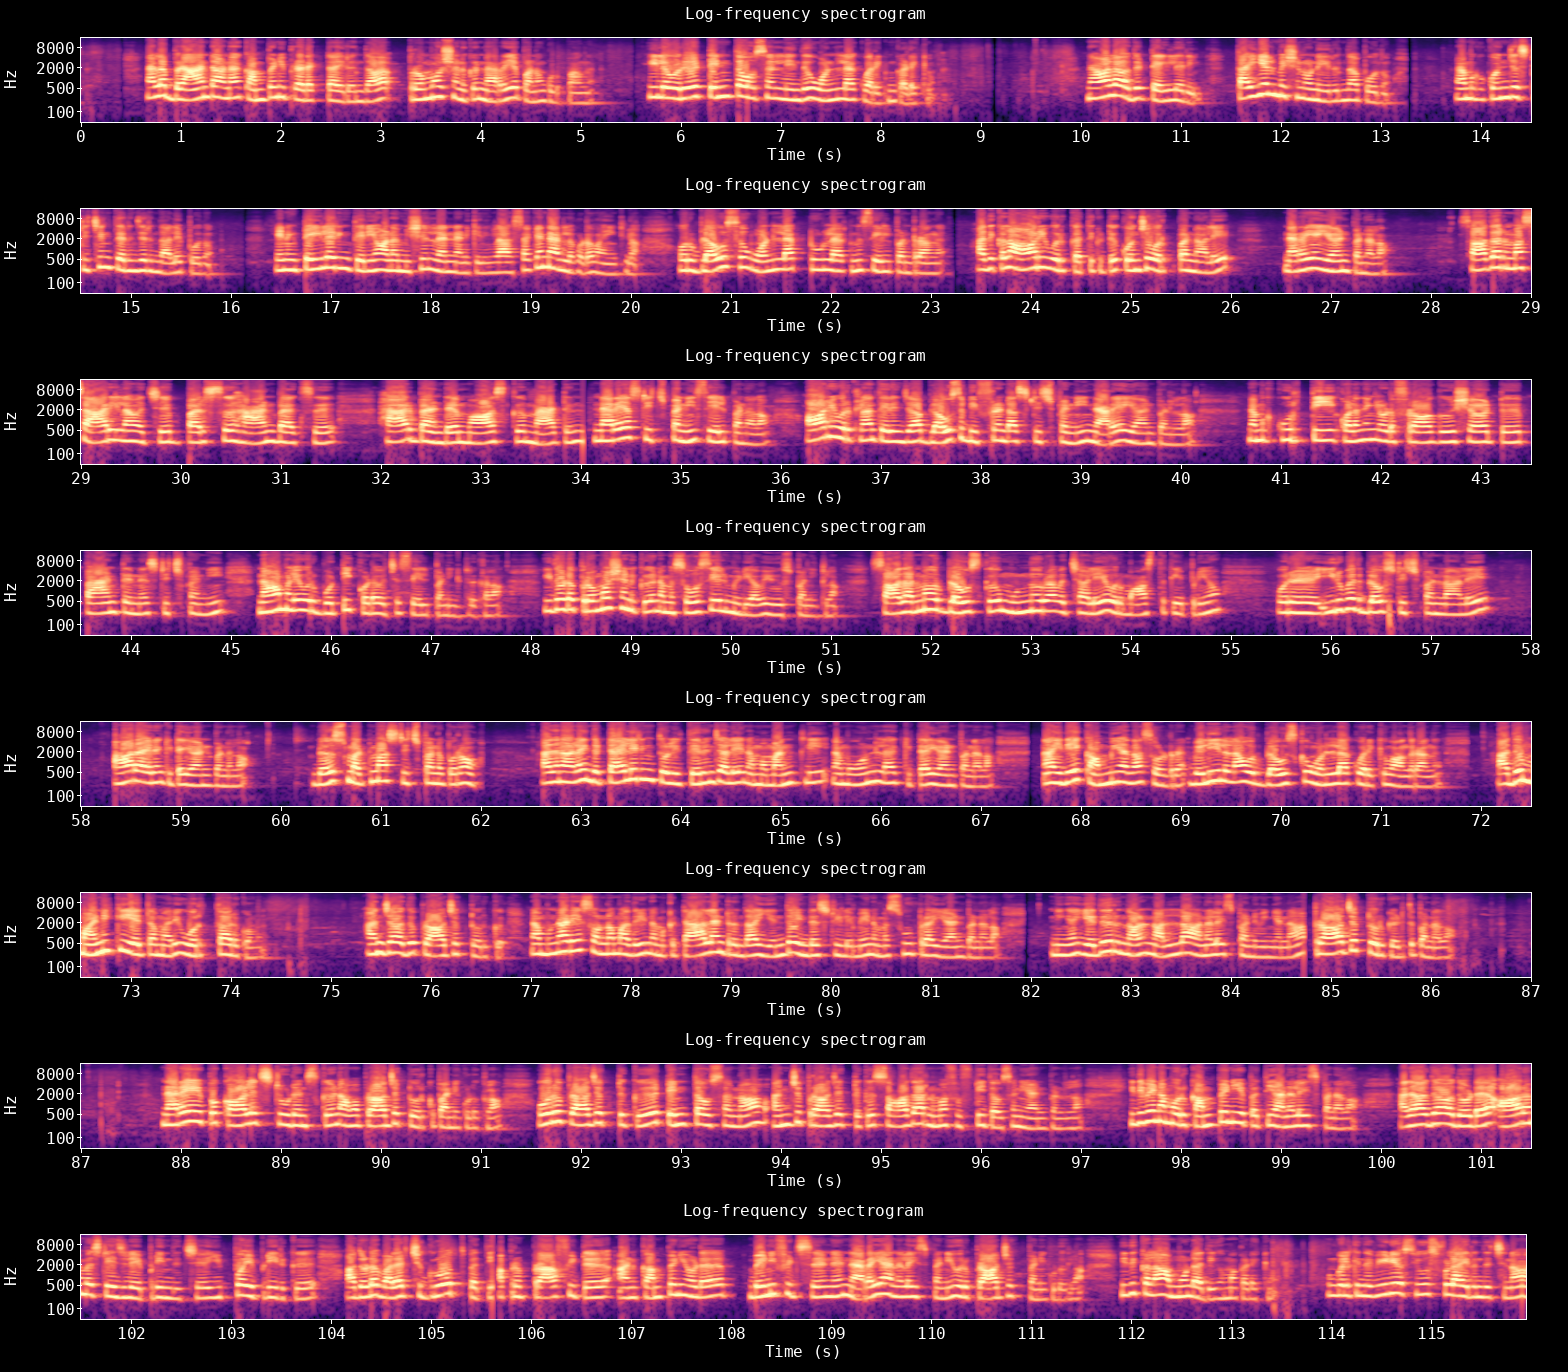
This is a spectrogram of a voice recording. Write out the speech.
நல்ல பிராண்டான கம்பெனி ப்ராடக்டாக இருந்தால் ப்ரொமோஷனுக்கு நிறைய பணம் கொடுப்பாங்க. இதில் ஒரு டென் தௌசண்ட்லேருந்து ஒன் லேக் வரைக்கும் கிடைக்கும். நாலாவது டெய்லரிங் தையல் மிஷின் ஒன்று இருந்தால் போதும். நமக்கு கொஞ்சம் ஸ்டிச்சிங் தெரிஞ்சிருந்தாலே போதும். எனக்கு டெய்லரிங் தெரியும் ஆனால் மிஷின்லன்னு நினைக்கிறீங்களா? செகண்ட் ஹேண்டில் கூட வாங்கிக்கலாம். ஒரு ப்ளவுஸு ஒன் லேக் டூ லேக்னு சேல் பண்ணுறாங்க அதுக்கெல்லாம் ஆரி ஒர்க் கற்றுக்கிட்டு கொஞ்சம் ஒர்க் பண்ணாலே நிறைய ஏர்ன் பண்ணலாம். சாதாரணமாக சாரீலாம் வச்சு purse handbags hair band mask மேட்டுன்னு நிறைய ஸ்டிச் பண்ணி சேல் பண்ணலாம். ஆரி ஒர்க்லாம் தெரிஞ்சால் ப்ளவுஸு டிஃப்ரெண்ட்டாக ஸ்டிச் பண்ணி நிறைய ஏர்ன் பண்ணலாம். நமக்கு குர்த்தி குழந்தைங்களோட ஃப்ராகு ஷர்ட்டு பேண்ட்டுன்னு ஸ்டிச் பண்ணி நாமளே ஒரு பொட்டிக் கூட வச்சு சேல் பண்ணிக்கிட்டு இருக்கலாம். இதோட ப்ரொமோஷனுக்கு நம்ம சோசியல் மீடியாவை யூஸ் பண்ணிக்கலாம். சாதாரணமாக ஒரு ப்ளவுஸ்க்கு முந்நூறுரூவா வச்சாலே ஒரு மாதத்துக்கு எப்படியும் ஒரு இருபது ப்ளவுஸ் ஸ்டிச் பண்ணலாலே ஆறாயிரம் கிட்ட ஏர்ன் பண்ணலாம். ப்ளவுஸ் மட்டுமா ஸ்டிச் பண்ண போகிறோம் அதனால் இந்த டைலரிங் தொழில் தெரிஞ்சாலே நம்ம மந்த்லி நம்ம ஒன் லேக் கிட்ட ஏர்ன் பண்ணலாம். நான் இதே கம்மியாக தான் சொல்கிறேன் வெளியிலலாம் ஒரு ப்ளவுஸ்க்கு ஒன் லேக் வரைக்கும் வாங்குறாங்க. அது மணிக்கு ஏற்ற மாதிரி ஒர்த்தாக இருக்கணும். அஞ்சாவது ப்ராஜெக்ட் ஒர்க்கு நான் முன்னாடியே சொன்ன மாதிரி நமக்கு டேலண்ட் இருந்தால் எந்த இண்டஸ்ட்ரியிலையுமே நம்ம சூப்பராக ஏர்ன் பண்ணலாம். நீங்கள் எது இருந்தாலும் நல்லா அனலைஸ் பண்ணுவீங்கன்னா ப்ராஜெக்ட் ஒர்க் எடுத்து பண்ணலாம். நிறைய இப்போ காலேஜ் ஸ்டூடெண்ட்ஸ்க்கு நாம் ப்ராஜெக்ட் ஒர்க் பண்ணி கொடுக்கலாம். ஒரு ப்ராஜெக்ட்டுக்கு டென் தௌசண்ட்னா அஞ்சு ப்ராஜெக்ட்டுக்கு சாதாரணமாக ஃபிஃப்டி தௌசண்ட் ஏர்ன் பண்ணலாம். இதுவே நம்ம ஒரு கம்பெனியை பற்றி அனலைஸ் பண்ணலாம். அதாவது அதோட ஆரம்ப ஸ்டேஜில் எப்படி இருந்துச்சு இப்போ எப்படி இருக்குது அதோட வளர்ச்சி க்ரோத் பற்றி அப்புறம் ப்ராஃபிட்டு அண்ட் கம்பெனியோட பெனிஃபிட்ஸுன்னு நிறைய அனலைஸ் பண்ணி ஒரு ப்ராஜெக்ட் பண்ணி கொடுக்கலாம். இதுக்கெல்லாம் அமௌண்ட் அதிகமாக கிடைக்கும். உங்களுக்கு இந்த வீடியோஸ் யூஸ்ஃபுல்லாக இருந்துச்சுன்னா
